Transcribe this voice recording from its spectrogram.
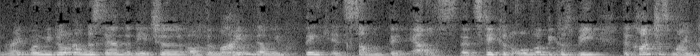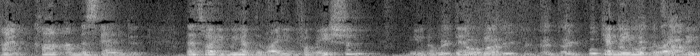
Right? When we don't understand the nature of the mind, then we think it's something else that's taken over because we the conscious mind can't can't understand it. That's why if we have the right information, you know, then we can name it the right thing.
